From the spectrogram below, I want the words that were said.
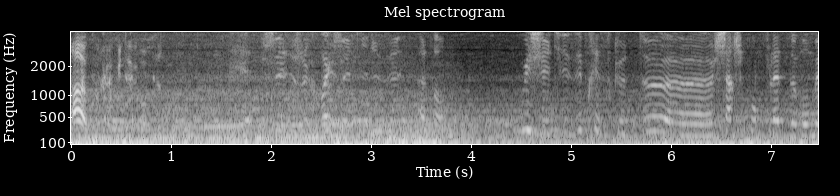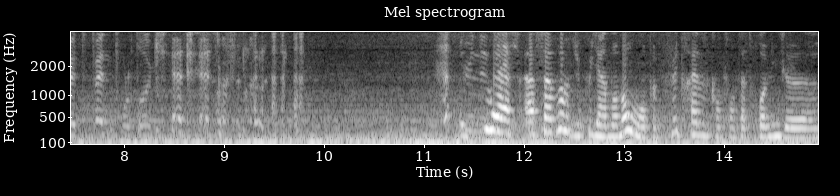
ah, cool, le but bien. J'ai- Je crois que j'ai utilisé. Attends. Oui, j'ai utilisé presque deux euh, charges complètes de mon medpen pour le droguer. Une coup, à, à savoir, du coup, il y a un moment où on peut plus 13 quand on t'a trop mis de,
